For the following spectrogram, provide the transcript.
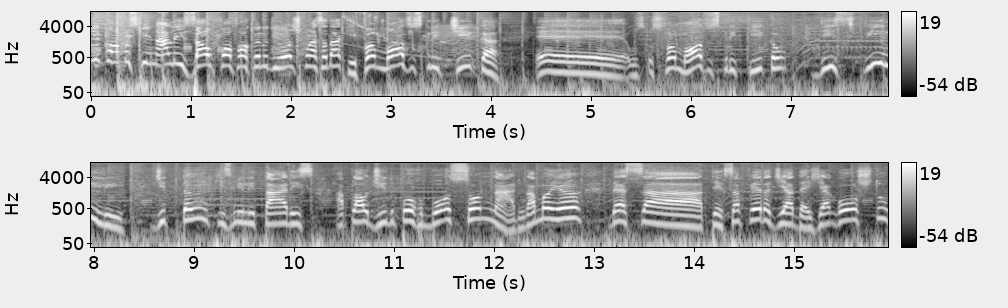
E vamos finalizar o fofocando de hoje com essa daqui. Famosos critica é, os, os, famosos criticam desfile de tanques militares aplaudido por Bolsonaro. Na manhã dessa terça-feira, dia 10 de agosto,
